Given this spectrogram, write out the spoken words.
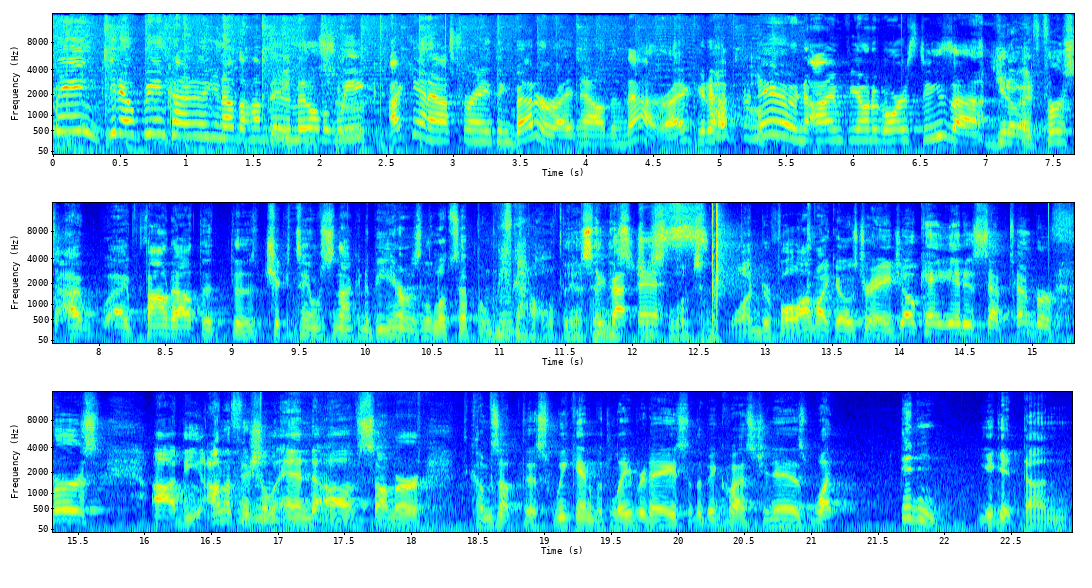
being you know being kind of you know the hump day in the middle you, of the sir. week, I can't ask for anything better right now than that, right? Good oh, afternoon. I'm Fiona Gorostiza. You know, at first I, I found out that the chicken sandwich is not going to be here. I was a little upset, but we've mm-hmm. got all this, and We've this got just this. looks wonderful. I'm Mike Osterhage. Okay, it is September 1st. Uh, the unofficial end of summer comes up this weekend with Labor Day. So the big question is, what didn't you get done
